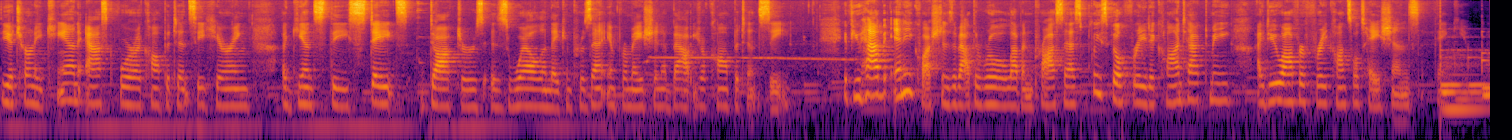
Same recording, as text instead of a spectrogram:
the attorney can ask for a competency hearing against the state's doctors as well, and they can present information about your competency. If you have any questions about the Rule 11 process, please feel free to contact me. I do offer free consultations. Thank you.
